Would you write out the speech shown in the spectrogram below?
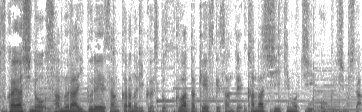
深谷市のサムライグレーさんからのリクエスト桑田佳祐さんで悲しい気持ちお送りしました。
